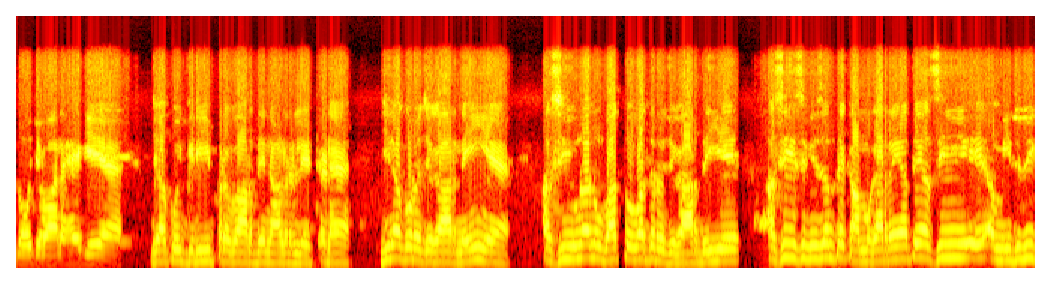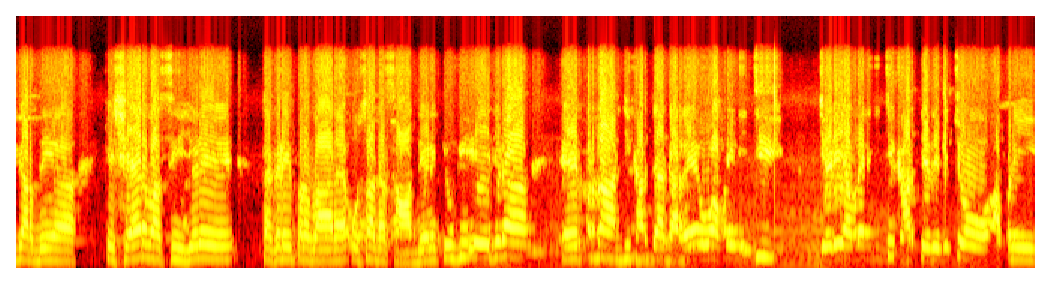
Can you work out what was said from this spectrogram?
ਨੌਜਵਾਨ ਹੈਗੇ ਆ ਜਾਂ ਕੋਈ ਗਰੀਬ ਪਰਿਵਾਰ ਦੇ ਨਾਲ ਰਿਲੇਟਡ ਹੈ ਜਿਨ੍ਹਾਂ ਕੋਲ ਰੁਜ਼ਗਾਰ ਨਹੀਂ ਹੈ ਅਸੀਂ ਉਹਨਾਂ ਨੂੰ ਵੱਧ ਤੋਂ ਵੱਧ ਰੁਜ਼ਗਾਰ ਦਈਏ। ਅਸੀਂ ਇਸ ਵਿਜ਼ਨ ਤੇ ਕੰਮ ਕਰ ਰਹੇ ਹਾਂ ਤੇ ਅਸੀਂ ਉਮੀਦ ਵੀ ਕਰਦੇ ਹਾਂ ਕਿ ਸ਼ਹਿਰ ਵਾਸੀ ਜਿਹੜੇ ਤਕੜੇ ਪਰਿਵਾਰ ਹੈ ਉਹ ਸਾਡਾ ਸਾਥ ਦੇਣ ਕਿਉਂਕਿ ਇਹ ਜਿਹੜਾ ਪ੍ਰਧਾਨ ਜੀ ਖਰਚਾ ਕਰ ਰਹੇ ਉਹ ਆਪਣੀ ਨਿੱਜੀ ਜਿਹੜੇ ਆਪਣੇ ਨਿੱਜੀ ਖਰਚੇ ਦੇ ਵਿੱਚੋਂ ਆਪਣੀ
